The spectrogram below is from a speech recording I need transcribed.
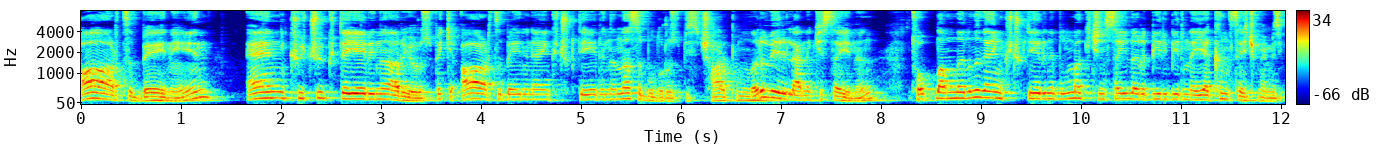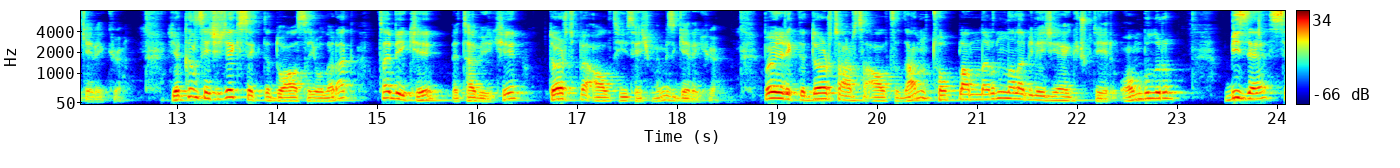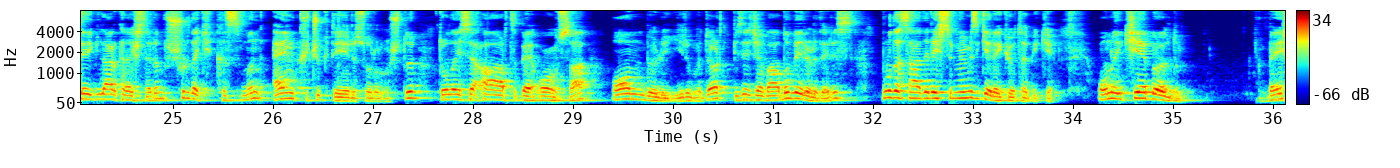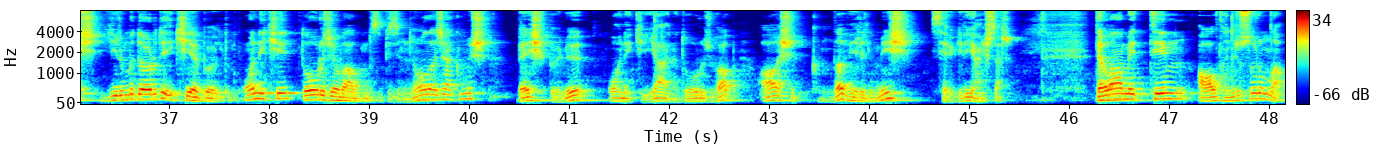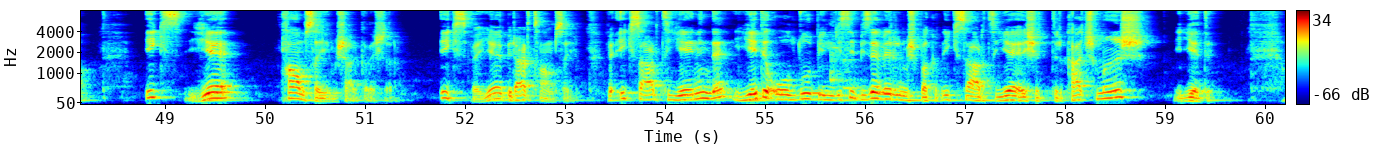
a artı b'nin en küçük değerini arıyoruz. Peki a artı b'nin en küçük değerini nasıl buluruz? Biz çarpımları verilen iki sayının toplamlarının en küçük değerini bulmak için sayıları birbirine yakın seçmemiz gerekiyor. Yakın seçeceksek de doğal sayı olarak tabii ki ve tabii ki 4 ve 6'yı seçmemiz gerekiyor. Böylelikle 4 artı 6'dan toplamlarının alabileceği en küçük değeri 10 bulurum. Bize sevgili arkadaşlarım şuradaki kısmın en küçük değeri sorulmuştu. Dolayısıyla a artı b 10 sa 10 bölü 24 bize cevabı verir deriz. Bunu da sadeleştirmemiz gerekiyor tabii ki. Onu 2'ye böldüm. 5 24'ü 2'ye böldüm. 12 doğru cevabımız bizim ne olacakmış? 5 bölü 12 yani doğru cevap A şıkkında verilmiş sevgili gençler. Devam ettiğim 6. sorumla. X, Y tam sayıymış arkadaşlarım x ve y birer tam sayı. Ve x artı y'nin de 7 olduğu bilgisi bize verilmiş. Bakın x artı y eşittir kaçmış? 7.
